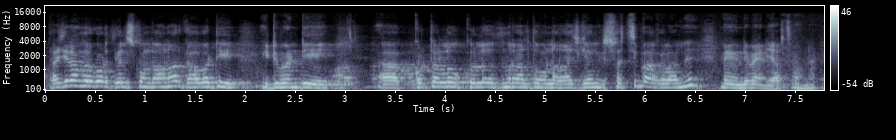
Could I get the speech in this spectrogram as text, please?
ప్రజలందరూ కూడా తెలుసుకుంటా ఉన్నారు కాబట్టి ఇటువంటి ఆ, కుట్రల్లో కుళ్ళతంత్రాలతో ఉన్న రాజకీయాలకి స్వచ్ఛ భాగాలని మేము డిమాండ్ చేస్తా ఉన్నాం.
